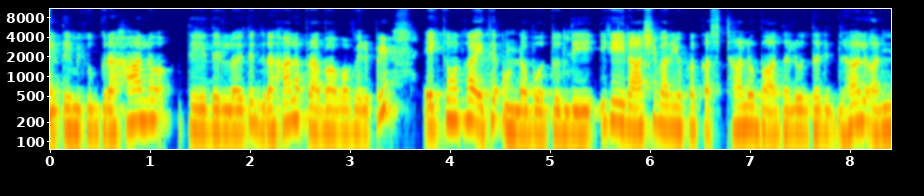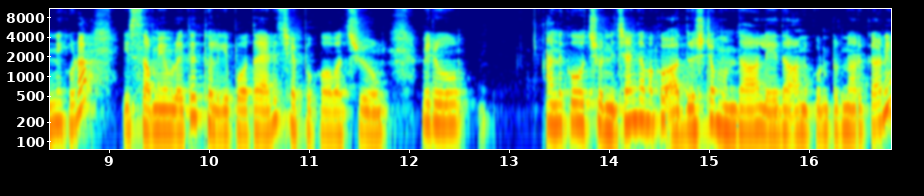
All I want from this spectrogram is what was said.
అయితే మీకు గ్రహాల తేదీల్లో అయితే గ్రహాల ప్రభావం వీరిపై ఎక్కువగా అయితే ఉండబోతుంది. ఇక ఈ రాశి వారి యొక్క కష్టాలు బాధలు దరిద్రాలు అన్నీ కూడా ఈ సమయంలో అయితే తొలగిపోతాయని చెప్పుకోవచ్చు. మీరు అనుకోవచ్చు. నిజంగా మాకు అదృష్టం ఉందా లేదా అనుకుంటున్నారు. కానీ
